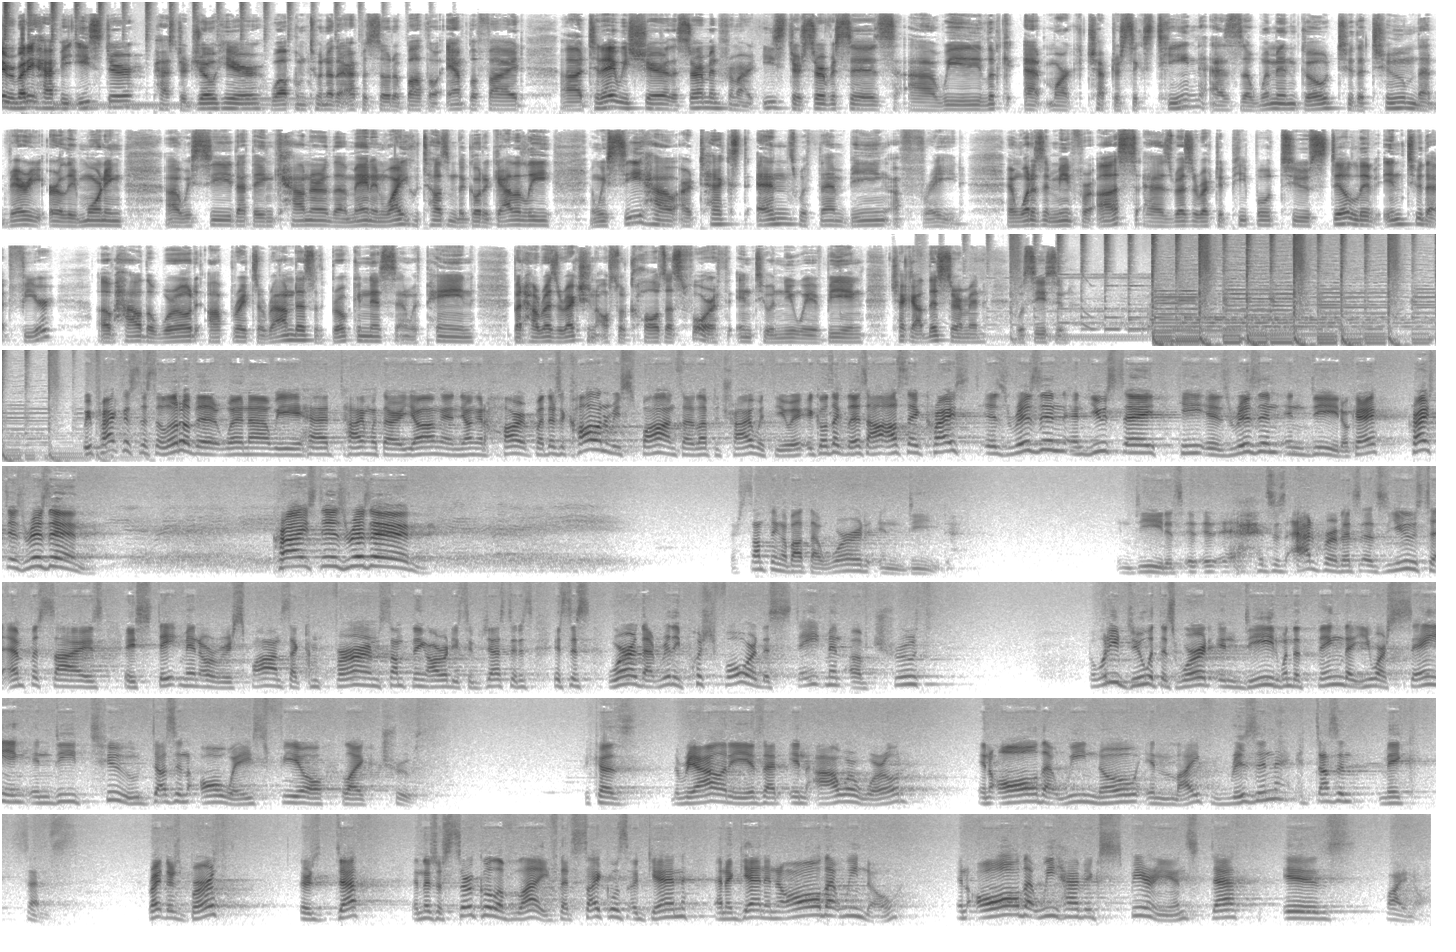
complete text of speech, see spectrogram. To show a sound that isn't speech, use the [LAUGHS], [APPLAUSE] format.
Hey, everybody, happy Easter. Pastor Joe here. Welcome to another episode of Bothell Amplified. Uh, today we share the sermon from our Easter services. Uh, we look at Mark chapter 16 as the women go to the tomb that very early morning. Uh, we see that they encounter the man in white who tells them to go to Galilee, and we see how our text ends with them being afraid. And what does it mean for us as resurrected people to still live into that fear? Of how the world operates around us with brokenness and with pain, but how resurrection also calls us forth into a new way of being. Check out this sermon. We'll see you soon. We practiced this a little bit when uh, we had time with our young and young at heart, but there's a call and response that I'd love to try with you. It, it goes like this I'll, I'll say, Christ is risen, and you say, He is risen indeed, okay? Christ is risen. Christ is risen. There's something about that word indeed. Indeed, it's, it, it, it's this adverb that's, that's used to emphasize a statement or a response that confirms something already suggested. It's, it's this word that really pushed forward the statement of truth but what do you do with this word indeed when the thing that you are saying indeed to doesn't always feel like truth? Because the reality is that in our world, in all that we know in life, risen, it doesn't make sense. Right? There's birth, there's death, and there's a circle of life that cycles again and again. And all that we know, in all that we have experienced, death is final.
